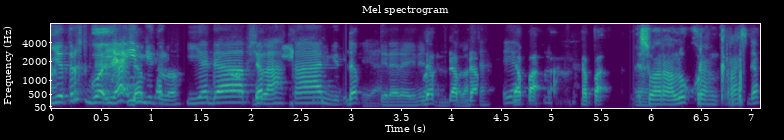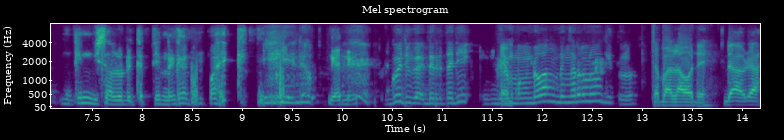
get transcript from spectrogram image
Iya terus gua iyain Dap, gitu loh. Iya Dap, silahkan gitu. Dap. Si Rere ini Dap, dap, kelasnya. Iya. Dapat, Dapat. Eh. Suara lu kurang keras, Dap. Mungkin bisa lu deketin dengan mic. Iya Dap. Gue juga dari tadi gremeng doang denger lu gitu loh. Coba lau deh. Udah, udah.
